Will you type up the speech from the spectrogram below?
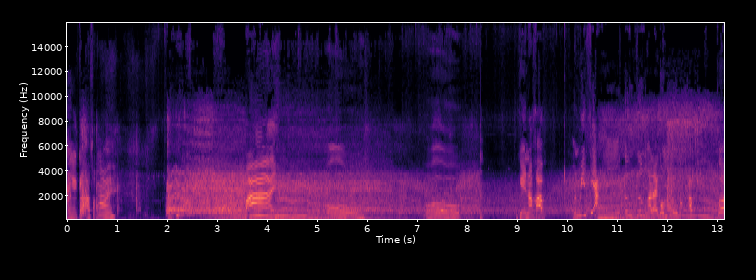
ยังไงก็เอาสักหน่อยไปโอ้โอ้โอเคนะครับ มันมีเสียงตึ้งตึ้งๆอะไรก็ไม่รู้นะครับ ก็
